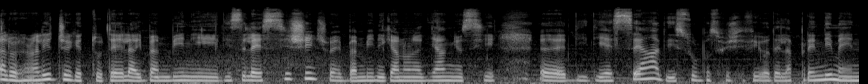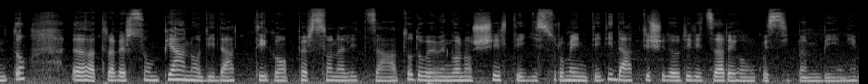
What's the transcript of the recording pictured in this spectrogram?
Allora, è una legge che tutela i bambini dislessici, cioè i bambini che hanno una diagnosi eh, di DSA, di disturbo specifico dell'apprendimento, eh, attraverso un piano didattico personalizzato dove vengono scelti gli strumenti didattici da utilizzare con questi bambini.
